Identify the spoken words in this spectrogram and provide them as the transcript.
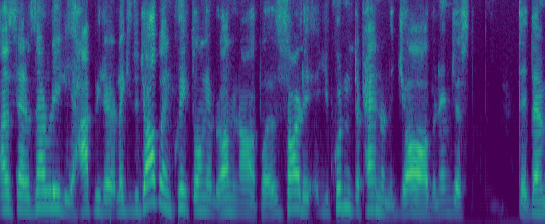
as I said, it's not really happy there. Like the job went quick, don't get me wrong and all, but it was sort of you couldn't depend on the job, and then just the the,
